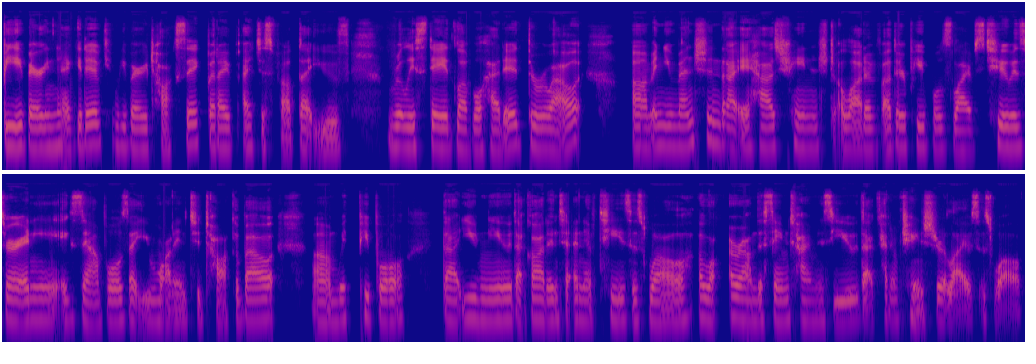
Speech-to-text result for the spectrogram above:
be very negative, can be very toxic, but I, I just felt that you've really stayed level headed throughout. Um, and you mentioned that it has changed a lot of other people's lives too. Is there any examples that you wanted to talk about um, with people that you knew that got into NFTs as well around the same time as you that kind of changed your lives as well?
